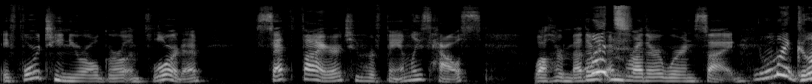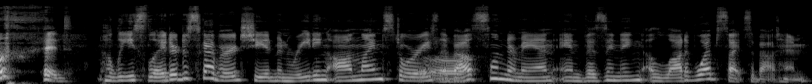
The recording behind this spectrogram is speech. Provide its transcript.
a 14 year old girl in Florida set fire to her family's house while her mother What? and brother were inside. Oh my God. Police later discovered she had been reading online stories Oh. about Slenderman and visiting a lot of websites about him.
